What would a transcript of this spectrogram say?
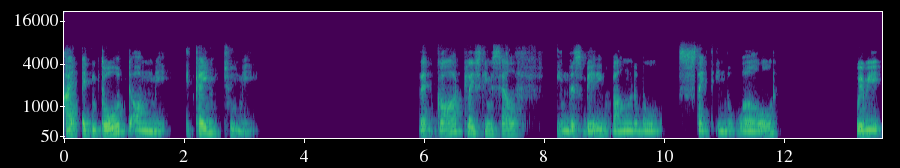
I, it dawned on me, it came to me that God placed himself in this very vulnerable state in the world where we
